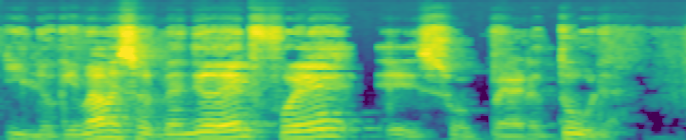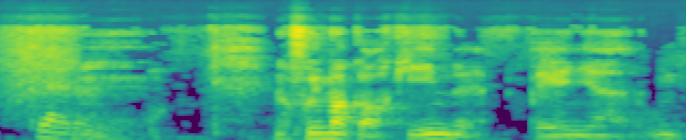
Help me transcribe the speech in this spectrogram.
y lo que más me sorprendió de él fue eh, su apertura. Claro. Nos fuimos a Cosquín, Peña, un-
